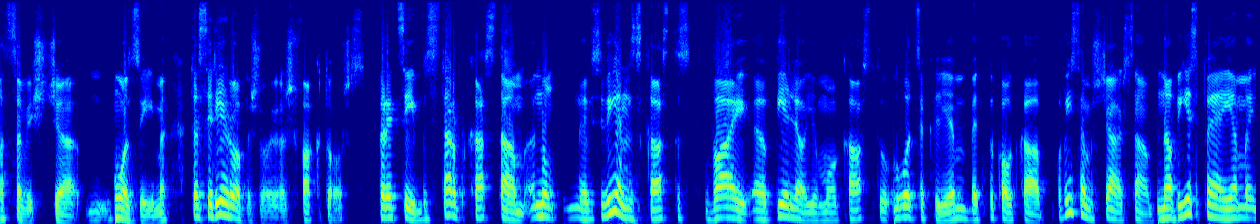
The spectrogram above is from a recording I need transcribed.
atsevišķa nozīme. Tas ir ierobežojošs faktors. Precības starp kastām, nu, nevis vienas kastas vai eh, pieļaujamo kastu locekļiem, bet nu, kaut kā pavisam šķērsām nav iespējama,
